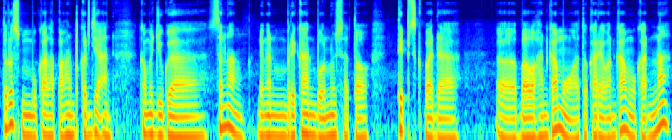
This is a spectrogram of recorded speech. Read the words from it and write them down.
terus membuka lapangan pekerjaan. Kamu juga senang dengan memberikan bonus atau tips kepada uh, bawahan kamu atau karyawan kamu karena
